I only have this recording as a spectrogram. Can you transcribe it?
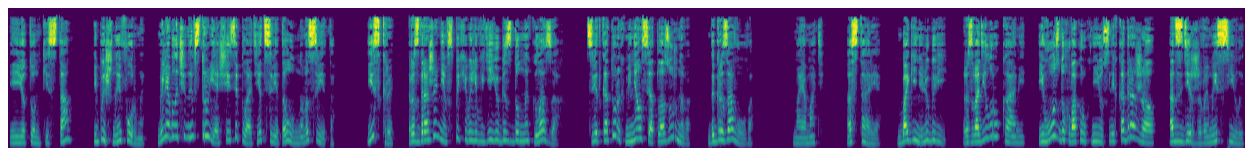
Ее тонкий стан и пышные формы были облачены в струящееся платье цвета лунного света. Искры раздражения вспыхивали в ее бездонных глазах, цвет которых менялся от лазурного до грозового. Моя мать, Астария, богиня любви, разводила руками, и воздух вокруг нее слегка дрожал от сдерживаемой силы.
